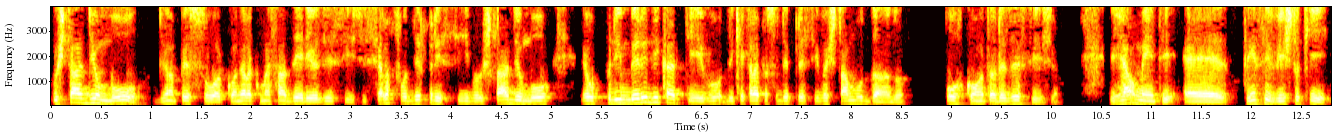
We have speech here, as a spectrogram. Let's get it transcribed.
o estado de humor de uma pessoa, quando ela começa a aderir ao exercício, se ela for depressiva, o estado de humor é o primeiro indicativo de que aquela pessoa depressiva está mudando por conta do exercício. E realmente, é, tem se visto que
